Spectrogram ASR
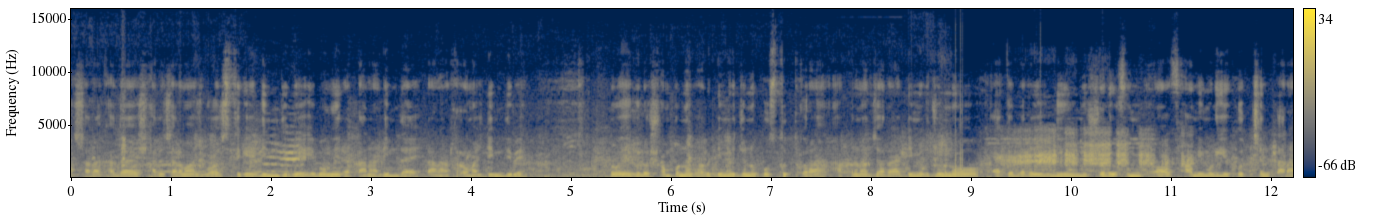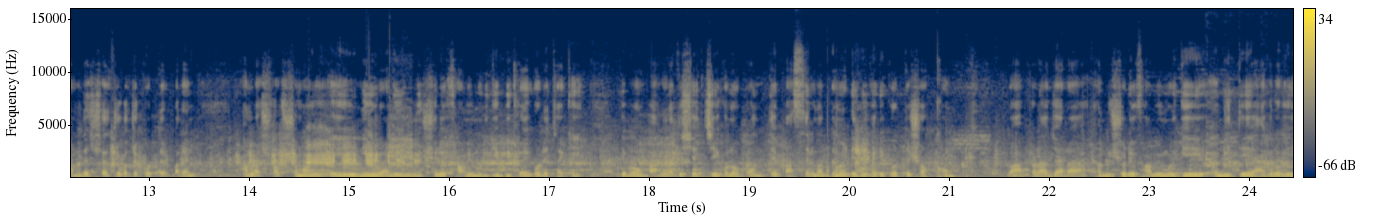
আশা রাখা যায় সাড়ে চার মাস বয়স থেকে ডিম দিবে এবং এরা টানা ডিম দেয়, টানা আঠারো মাস ডিম দিবে। তো এগুলো সম্পূর্ণভাবে ডিমের জন্য প্রস্তুত করা। আপনারা যারা ডিমের জন্য একেবারেই নিউ মিশরীয় ফার্মি মুরগি খুঁজছেন, তারা আমাদের সাথে যোগাযোগ করতে পারেন। আমরা সবসময় এই নিউ রানিং মিশরীয় ফার্মি মুরগি বিক্রয় করে থাকি এবং বাংলাদেশের যে কোনো প্রান্তে বাসের মাধ্যমে ডেলিভারি করতে সক্ষম। তো আপনারা যারা মিশরীয় ফার্মি মুরগি নিতে আগ্রহী,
